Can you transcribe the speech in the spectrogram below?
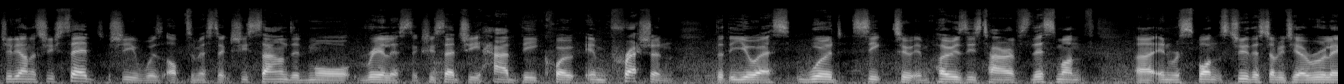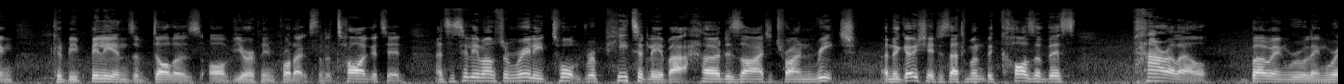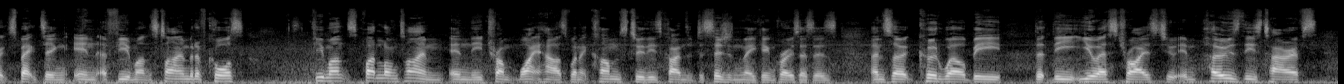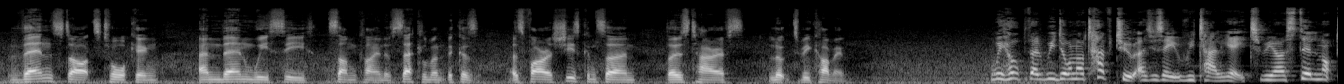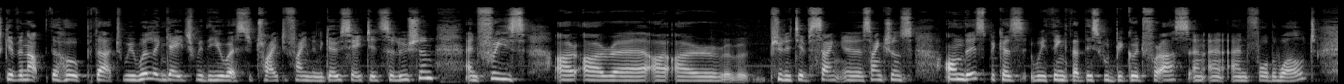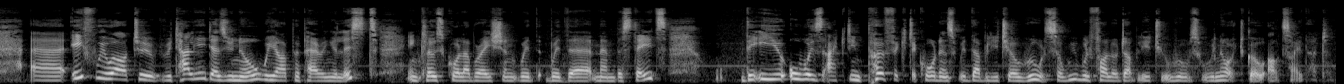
Juliana, she said she was optimistic. She sounded more realistic. She said she had the quote impression that the US would seek to impose these tariffs this month uh, in response to this WTO ruling. Could be billions of dollars of European products that are targeted. And Cecilia Malmstrom really talked repeatedly about her desire to try and reach a negotiated settlement because of this parallel Boeing ruling we're expecting in a few months' time. But of course, few months, quite a long time in the Trump White House when it comes to these kinds of decision making processes. And so it could well be that the US tries to impose these tariffs, then starts talking, and then we see some kind of settlement because, as far as she's concerned, those tariffs look to be coming. We hope that we do not have to, as you say, retaliate. We are still not giving up the hope that we will engage with the US to try to find a negotiated solution and freeze our, our, uh, our, our punitive san- uh, sanctions on this because we think that this would be good for us and, and, and for the world. Uh, if we were to retaliate, as you know, we are preparing a list in close collaboration with, with the member states the EU always act in perfect accordance with WTO rules, so we will follow WTO rules. We will not go outside that.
